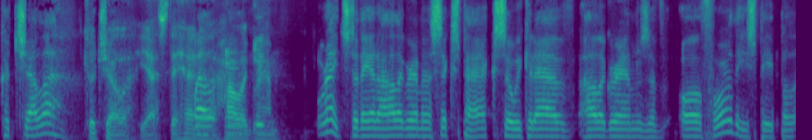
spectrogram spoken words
Coachella? Coachella. Yes, they had Well, a and it- hologram. Right. So they had a hologram of six pack, so we could have holograms of all four of these people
